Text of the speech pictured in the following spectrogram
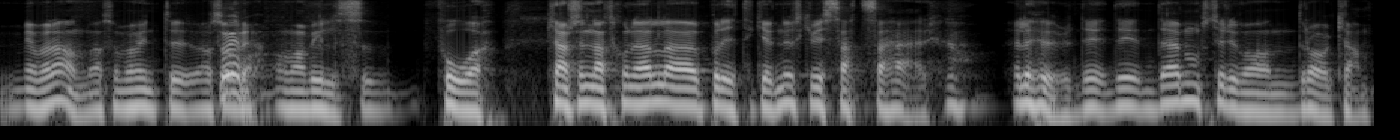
med varandra. Alltså man inte, alltså. Om man vill få kanske nationella politiker, nu ska vi satsa här. Eller hur? Det, det, där måste det vara en dragkamp.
